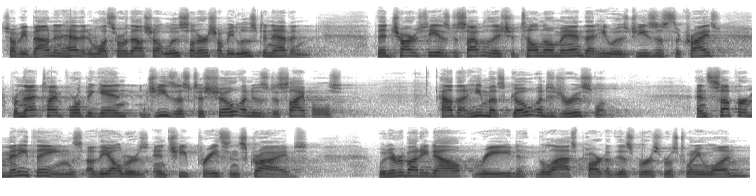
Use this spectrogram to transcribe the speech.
shall be bound in heaven, and whatsoever thou shalt loose on earth shall be loosed in heaven. Then charged he his disciples they should tell no man that he was Jesus the Christ. From that time forth began Jesus to show unto his disciples how that he must go unto Jerusalem and suffer many things of the elders and chief priests and scribes. Would everybody now read the last part of this verse, verse 21,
